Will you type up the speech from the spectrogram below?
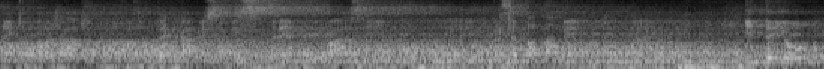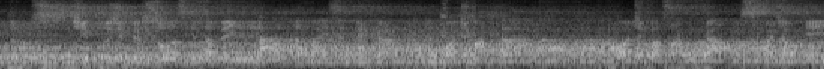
frente porque ela já acha que está fazendo pecado. Isso é um extremo, quase é, precisa tratamento. Né? E tem outros tipos de pessoas que também nada mais é pecado. Né? Pode matar, pode passar com o carro em cima de alguém,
